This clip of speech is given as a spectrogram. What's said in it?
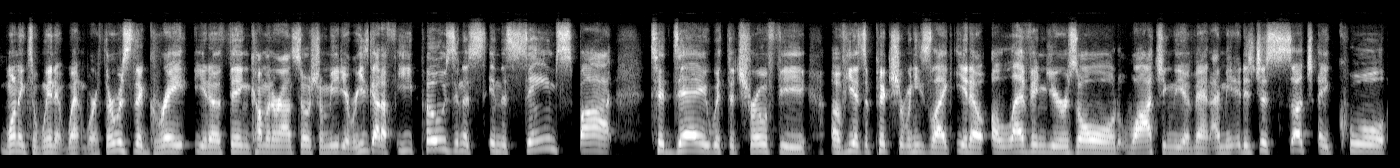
wanting to win at Wentworth. There was the great, you know, thing coming around social media where he's got a he posed in a in the same spot today with the trophy of he has a picture when he's like, you know, 11 years old watching the event. I mean, it is just such a cool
